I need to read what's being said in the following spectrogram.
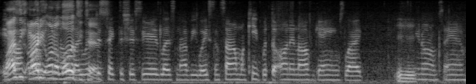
If Why is he already like, on a know, loyalty like, Let's test? just take the shit serious. Let's not be wasting time. I'll keep with the on and off games. Like Mm-hmm. you know what I'm saying?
